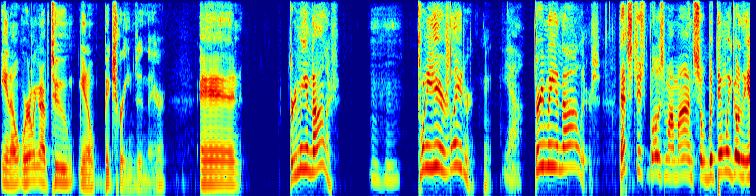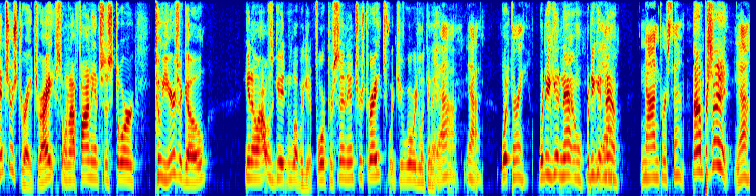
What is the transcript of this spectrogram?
you know, we're only gonna have two, you know, big screens in there, and three million dollars. Mhm. 20 years later, Yeah. Three million dollars. That just blows my mind. So, but then we go to the interest rates, right? So when I financed the store two years ago, you know, I was getting what we get four percent interest rates. What you what we looking at? Yeah. Yeah. What- Three. What are you getting now? What are you getting Yeah. now? Nine percent. Nine percent. Yeah.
